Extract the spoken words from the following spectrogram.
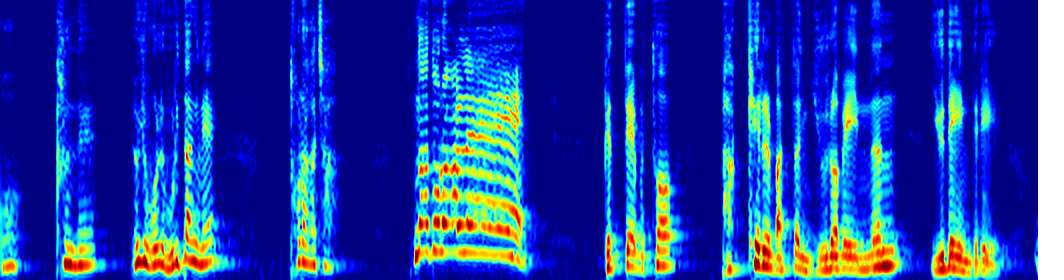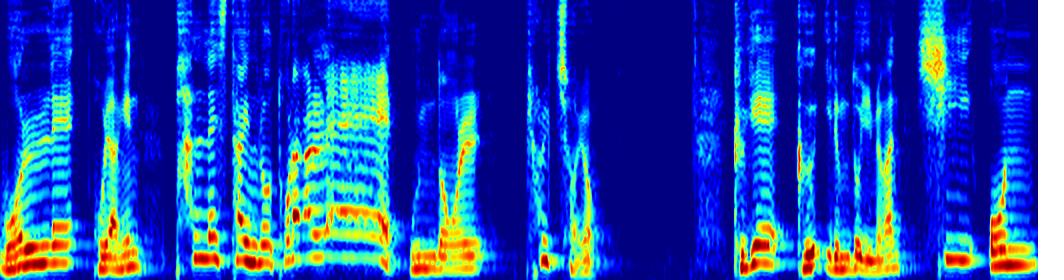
어 그렇네. 여기 원래 우리 땅이네. 돌아가자. 나 돌아갈래. 그때부터 박해를 받던 유럽에 있는 유대인들이 원래 고향인 팔레스타인으로 돌아갈래! 운동을 펼쳐요. 그게 그 이름도 유명한 시온주의.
